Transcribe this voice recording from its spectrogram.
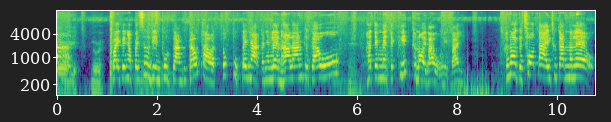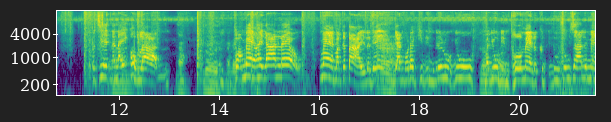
เลยโดยไปก็ยังไปซื้อดินพูดกลางคือเก่าถ้าว่าตุกทุกได้ยากกันยังเล่นหาล้านคือเก่าอืมหาจังแม่นจักพิษขน้อยเบ้านี่ไป ขน้อยก็โชว์ตายคือกันนั่นแล้วประเทศนั้นไหนของหลานเนาะโดยนั่นแหละพอแม่ให้ล้านแล้ว แม่มันก็ตายเลยเด้อ่ายั ยันบ่ได้คิดดินได้ลูกอยู่อ่าม มาอยู่ดินโทแม่แล้วคือดูสงสารเลยแม่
